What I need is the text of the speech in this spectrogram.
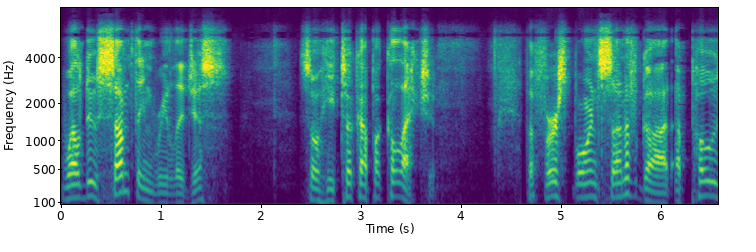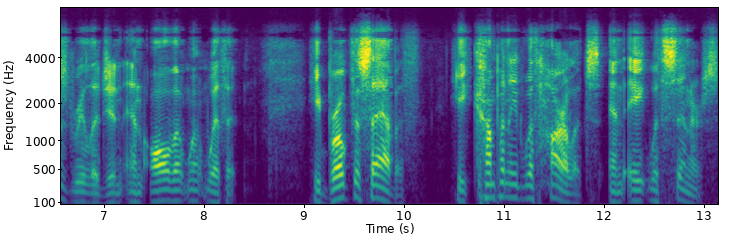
Well, do something religious. So he took up a collection. The firstborn Son of God opposed religion and all that went with it. He broke the Sabbath. He companied with harlots and ate with sinners,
